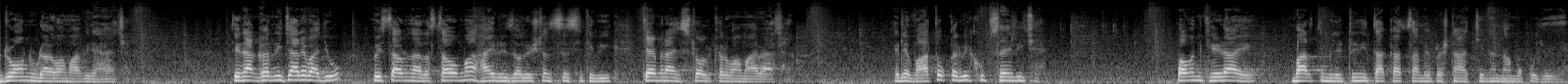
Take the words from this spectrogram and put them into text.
ડ્રોન ઉડાડવામાં આવી રહ્યા છે. તેના ઘરની ચારે બાજુ વિસ્તારોના રસ્તાઓમાં high resolution CCTV camera install કરવામાં આવ્યા છે. એટલે વાતો કરવી ખૂબ સહેલી છે. પવન ખેડાએ ભારતીય મિલિટરીની તાકાત સામે પ્રશ્નાર્થ ચિહ્ન ન મૂકવું જોઈએ.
